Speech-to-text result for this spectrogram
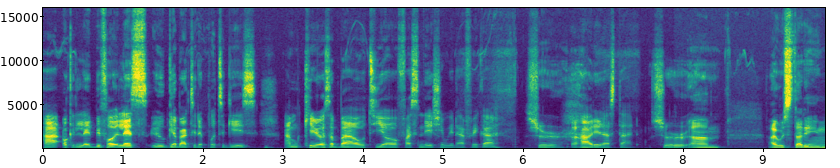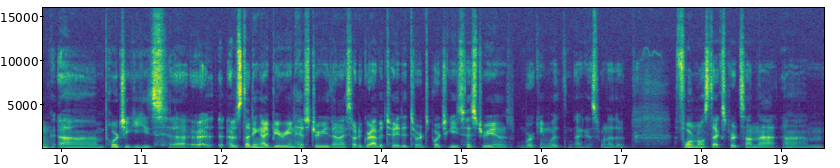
Ha, okay, let, before let's we'll get back to the Portuguese. I'm curious about your fascination with Africa. Sure. How uh, did that start? Sure. Um, I was studying um, Portuguese. Uh, I was studying Iberian history. Then I sort of gravitated towards Portuguese history and was working with, I guess, one of the foremost experts on that um,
